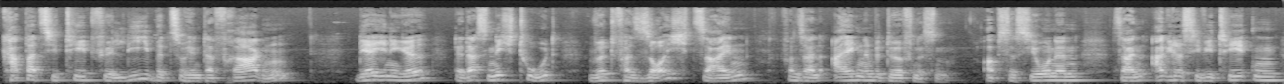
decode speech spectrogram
Kapazität für Liebe zu hinterfragen, derjenige, der das nicht tut, wird verseucht sein von seinen eigenen Bedürfnissen, Obsessionen, seinen Aggressivitäten,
